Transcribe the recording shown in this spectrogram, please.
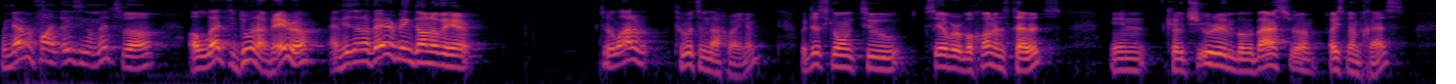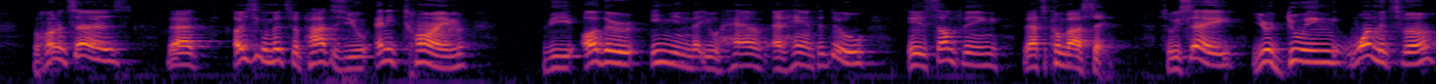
We never find Isaac mitzvah unless you do an avera, and there's an avera being done over here. So a lot of terutzim nachroinim. We're just going to say over Rabbi Chanan's teretz in Kovetz Shiurim Bava Basra Ois Memches. Says that Oisik mitzvah patas you any time the other inyan that you have at hand to do is something that's a kumbaseh. So we say you're doing one mitzvah,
